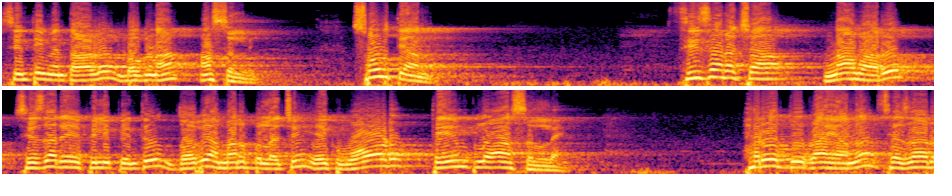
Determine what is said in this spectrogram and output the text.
सेंटिमेंताळ बगणां आसली चवथ्यान सिजाराच्या नांवार सिजारे फिलिपींत धोव्या मार्बलाचें एक व्हड तेंपल आसलें हेरोद रायान शेजार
